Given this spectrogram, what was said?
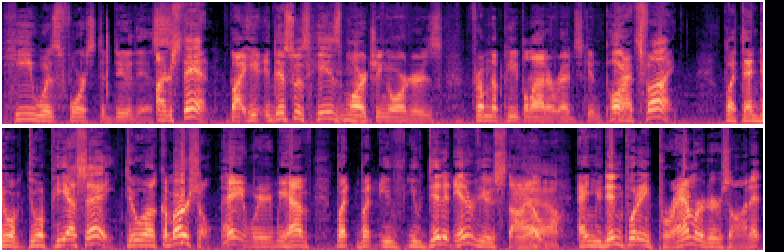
he was forced to do this. I Understand? But he, this was his marching orders from the people out at Redskin Park. That's fine. But then do a do a PSA, do a commercial. Hey, we, we have, but but you you did it interview style, Yeah. and you didn't put any parameters on it,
